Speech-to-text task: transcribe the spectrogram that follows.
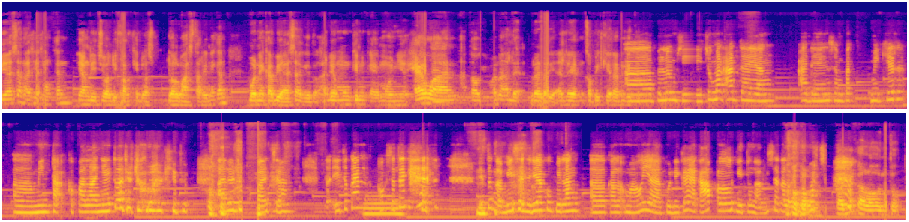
biasa nggak sih? Mungkin yang dijual di Funky Doll Master ini kan boneka biasa gitu. Ada yang mungkin kayak maunya hewan atau gimana ada? Berarti ada yang kepikiran gitu? Uh, belum sih, cuman ada yang ada yang sempat mikir uh, minta kepalanya itu ada dua gitu. Oh. ada dua baca itu kan oh. maksudnya kan itu nggak bisa. Jadi aku bilang uh, kalau mau ya boneka ya couple gitu. Nggak bisa kalau oh, tapi kalau untuk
